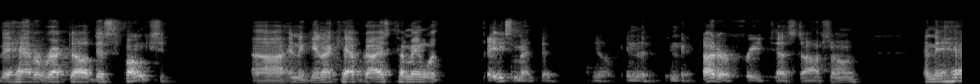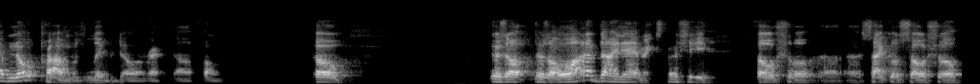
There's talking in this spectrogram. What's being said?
they have erectile dysfunction. Uh, and again, I have guys come in with basement that, you know, in the in the gutter free testosterone, and they have no problem with libido erectile function. So there's a there's a lot of dynamics, especially social, uh, uh, psychosocial,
